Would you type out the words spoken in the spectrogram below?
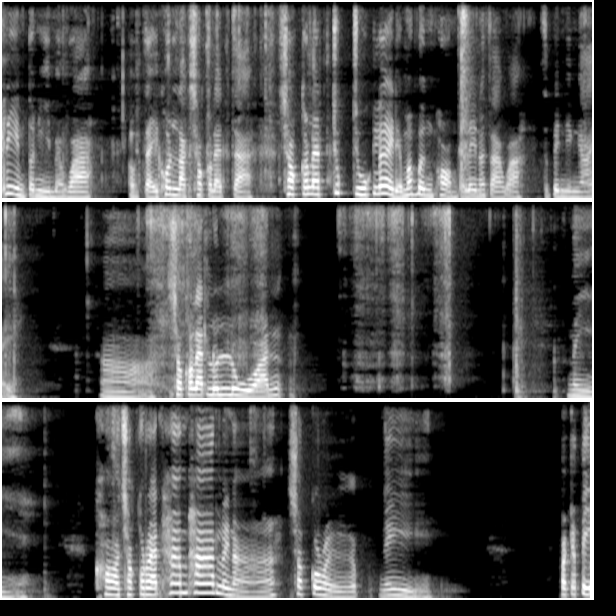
กรีมตัวนี้แบบว่า เอาใจคนรักช็อกโกแลตจ้ะช็อกโกแลตจุกๆเลยเดี๋ยวมาเบิ่งพร้อมกันเลยนะจ้าว่า จะเป็นยังไงอ่าช็อกโกแลตล้วนๆนี่คอช็อกโกแลตห้ามพลาดเลยนะช็อกโกแลตนี่ ปกติ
